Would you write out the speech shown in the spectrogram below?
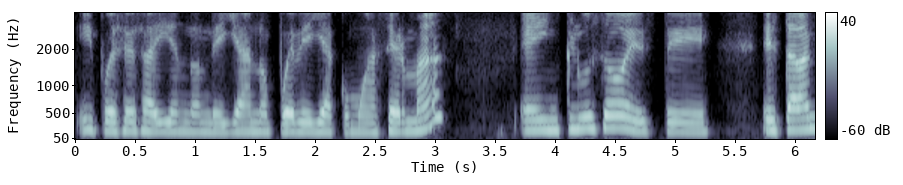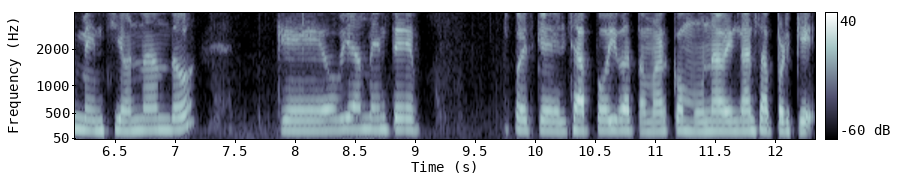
Y pues es ahí en donde ya no puede ella como hacer más. E incluso este, estaban mencionando que obviamente pues que el Chapo iba a tomar como una venganza porque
